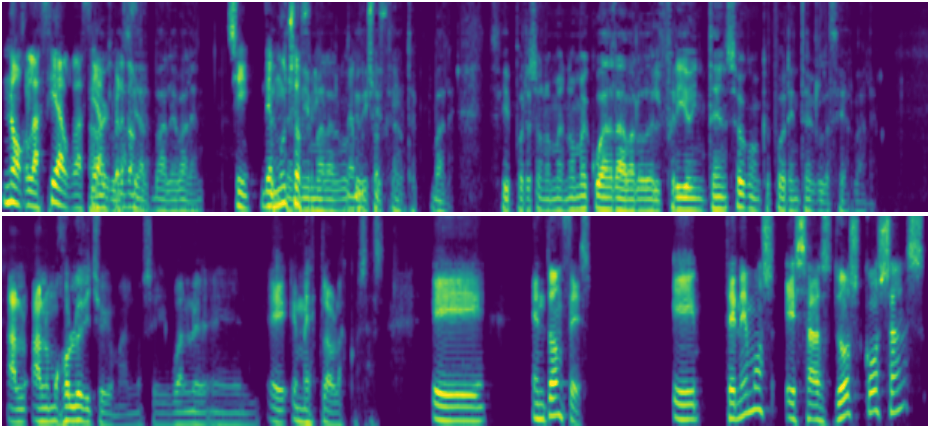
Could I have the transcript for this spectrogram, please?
No, glacial, glacial, ah, glacial Vale, vale. Sí, de mucho frío. de mucho frío. Vale. Sí, por eso no me, no me cuadraba lo del frío intenso con que fuera interglaciar, vale. A, lo mejor lo he dicho yo mal, no sé, igual he mezclado las cosas. Eh, entonces, eh, tenemos esas dos cosas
